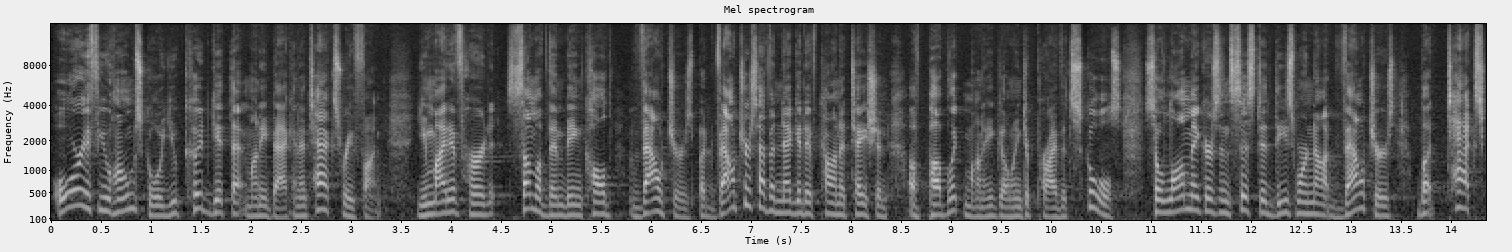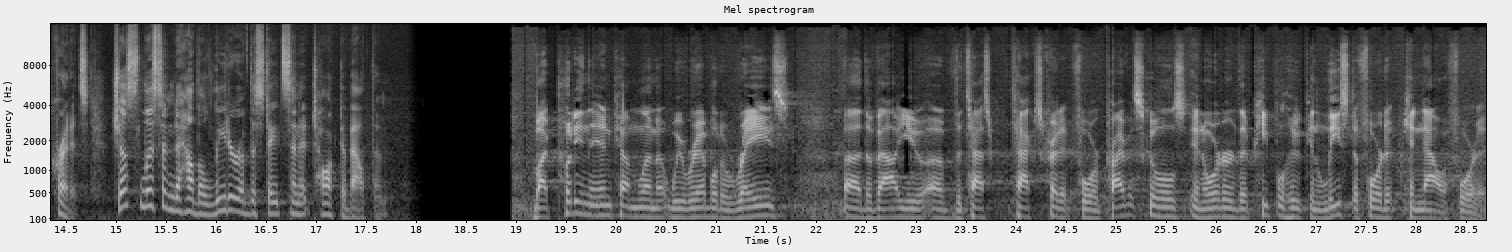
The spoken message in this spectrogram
Or if you homeschool, you could get that money back in a tax refund. You might have heard some of them being called vouchers, but vouchers have a negative connotation of public money going to private schools. So lawmakers insisted these were not vouchers, but tax credits. Just listen to how the leader of the state Senate talked about them. By putting the income limit, we were able to raise uh, the value of the tax, tax credit for private schools in order that people who can least afford it can now afford it.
